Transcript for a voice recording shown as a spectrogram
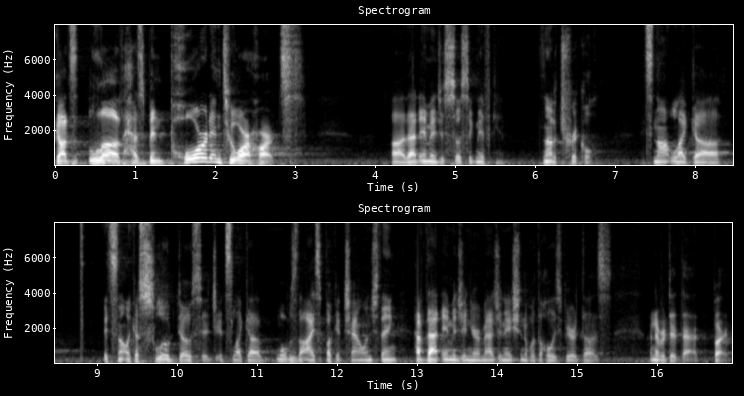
God's love has been poured into our hearts uh, that image is so significant. It's not a trickle. It's not like a, it's not like a slow dosage. It's like a, what was the ice bucket challenge thing? Have that image in your imagination of what the Holy Spirit does. I never did that, but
